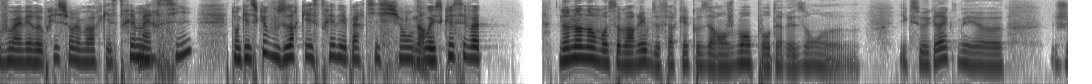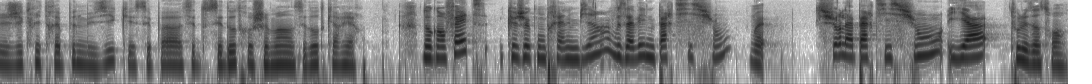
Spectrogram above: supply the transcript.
vous m'avez repris sur le mot orchestré, mm. merci. Donc est-ce que vous orchestrez des partitions ou est-ce que c'est votre non, non, non, moi ça m'arrive de faire quelques arrangements pour des raisons euh, X ou Y, mais euh, j'écris très peu de musique et c'est pas, c'est d'autres chemins, c'est d'autres carrières. Donc en fait, que je comprenne bien, vous avez une partition. Ouais. Sur la partition, il y a tous les instruments.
